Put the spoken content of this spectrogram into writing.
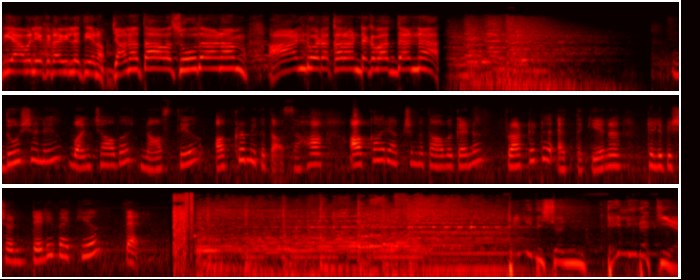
ක්‍රියාවලියකට අවිල්ල තියෙනවා. ජනතාව සූදානම් ආණ්ඩුවට කරන්ට එක බද්දන්න. දූෂණය වංචාව නාස්තිය අක්‍රමිකතා සහ ආකාරයක්ෂමතාව ගැන රටට ඇත්ත කියන ටෙලිවිෂන් ටෙලිවැකිය දැන්. ටෙලිවිෂන් ටෙලිවැකිය.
